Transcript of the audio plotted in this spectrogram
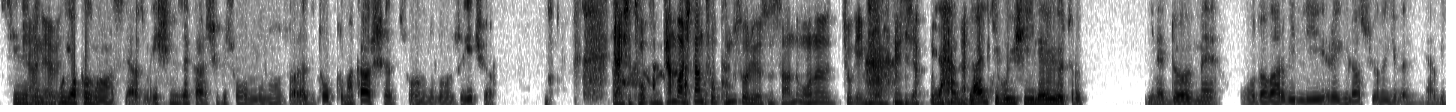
Sinirleniyorum. Yani evet. Bu yapılmaması lazım. Eşinize karşı bir sorumluluğunuz var. Hadi topluma karşı sorumluluğunuzu geçiyorum. Ya işte top, ben baştan toplumu soruyorsun sandım. Ona çok emin olamayacağım. ya belki bu işi ileri götürüp yine dövme odalar birliği regülasyonu gibi yani bir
